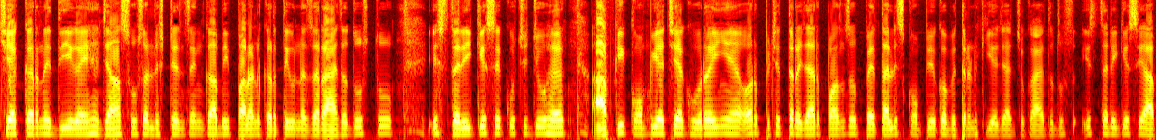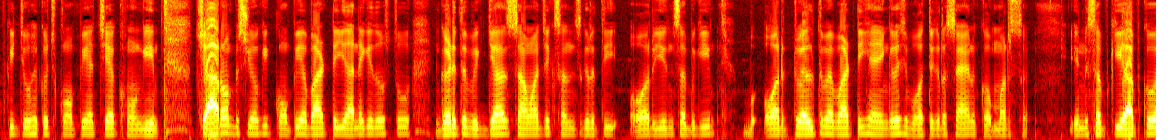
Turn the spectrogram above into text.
चेक करने दिए गए हैं, जहाँ सोशल डिस्टेंसिंग का भी पालन करते हुए नज़र आया तो दोस्तों, इस तरीके से कुछ जो है, आपकी कॉपियाँ चेक हो रही हैं और पचहत्तर कॉपियों का वितरण किया जा चुका है। तो दोस्तों, इस तरीके से आपकी जो है कुछ कॉपियाँ चेक होंगी। चारों विषयों की कॉपियाँ बांटी यानी कि दोस्तों, गणित, विज्ञान, सामाजिक, संस्कृति और इन सब की और ट्वेल्थ में बांटी है इंग्लिश भौतिक, रसायन कॉमर्स इन सब की आपको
